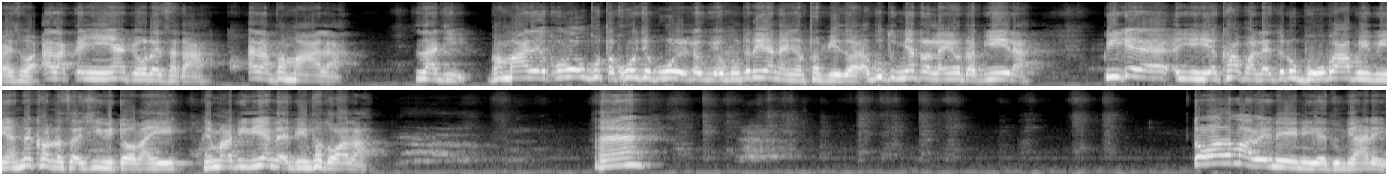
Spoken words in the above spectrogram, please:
မယ်ဆိုတာအဲ့လားကရင်ကပြောတဲ့စကားအဲ့လားဗမာလား စစကြည့်ဗမာတွေအကုန်လုံးအခုတခိုးချိုးတွေလုပ်ပြီးအခုတတိယနိုင်ငံထွက်ပြေးသွားတယ်အခုသူမြတ်တော်လိုင်းရောက်တာပြေးတာပြီးခဲ့တဲ့အရင်ခါမှလည်းသူတို့ဘိုးဘွားဘေဘီက290ရှိပြီတော်လိုင်းကြီးမြန်မာပြည်ကြီးကနေအပြင်ထွက်သွားလားဟမ်တော်ရမှာပဲနေနေရသူများတွေ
